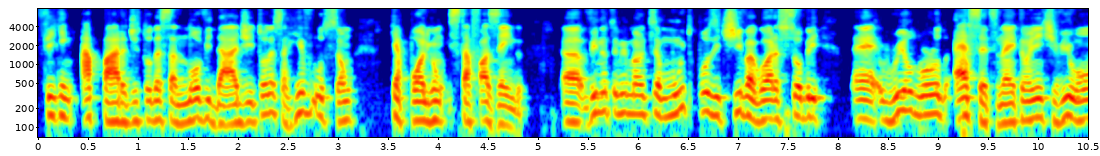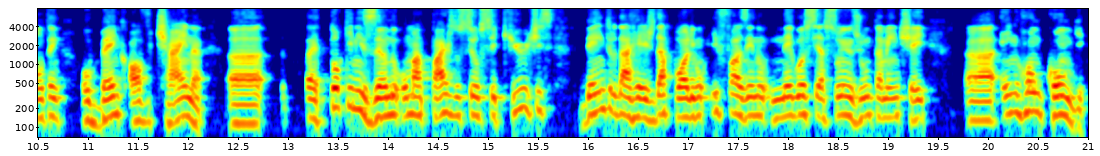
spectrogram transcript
fiquem a par de toda essa novidade e toda essa revolução que a Polygon está fazendo. Uh, vindo também uma notícia muito positiva agora sobre é, real world assets, né? Então a gente viu ontem o Bank of China uh, tokenizando uma parte dos seus securities dentro da rede da Polygon e fazendo negociações juntamente aí uh, em Hong Kong.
